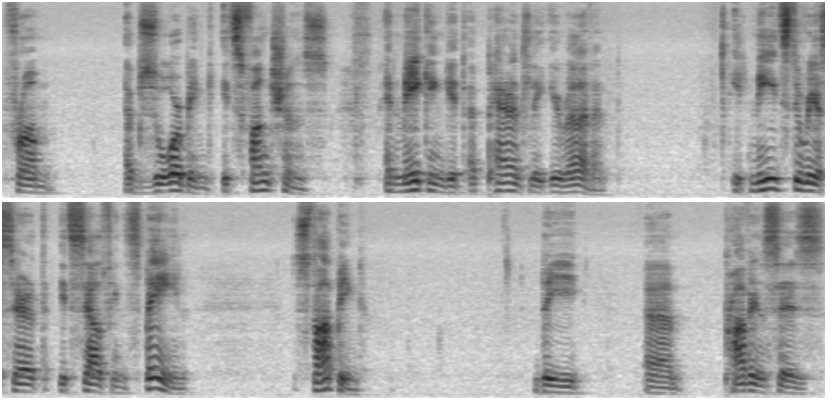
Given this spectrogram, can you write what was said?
from absorbing its functions and making it apparently irrelevant. It needs to reassert itself in Spain, stopping the um, provinces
